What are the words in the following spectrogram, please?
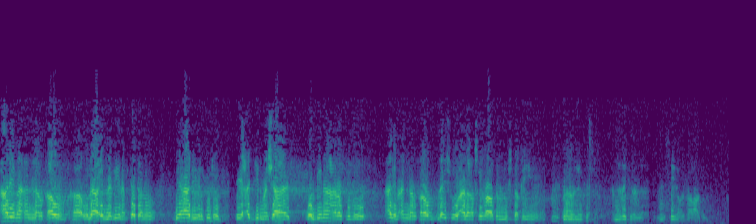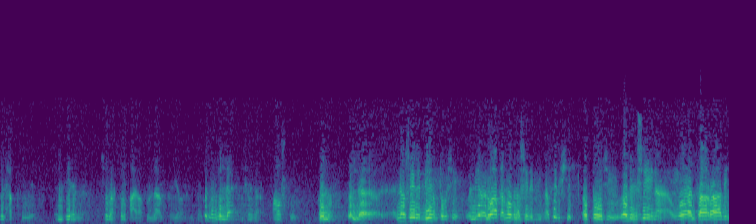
علم أن القوم هؤلاء الذين افتتنوا بهذه الكتب في حج المشاعر والبناء على القبور علم أن القوم ليسوا على صراط مستقيم. أن ذكر ابن سينا والفارابي بالحق في أن فيها شبه تلقى على طلاب كثيرا. كل بالله. أرسطو كل كل نصير الدين الطوسي. واللي الواقع مو بنصير الدين نصير الشرك. الطوسي وابن سينا والفارابي.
